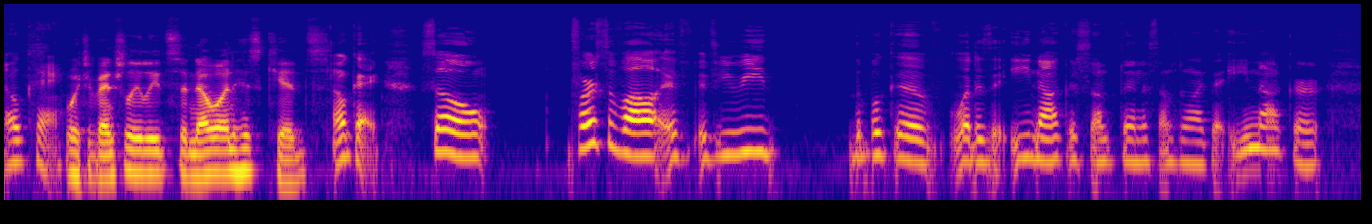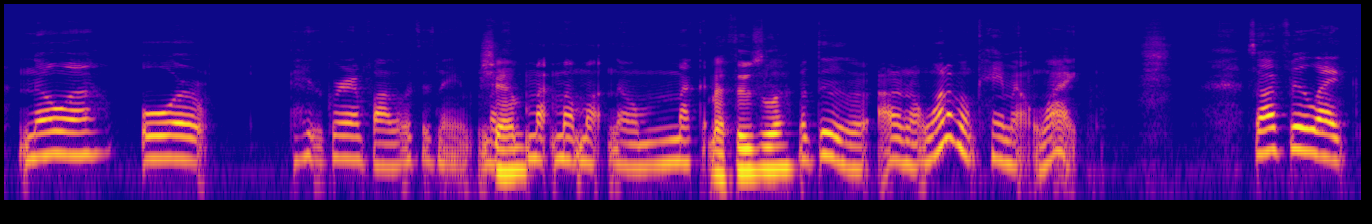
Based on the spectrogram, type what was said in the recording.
Okay. which eventually leads to Noah and his kids. Okay. So, first of all, if if you read the book of what is it, Enoch or something or something like that, Enoch or Noah or his grandfather, what's his name? Shem? Ma- Ma- Ma- no, Mac- Methuselah. Methuselah. I don't know. One of them came out white. So I feel like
